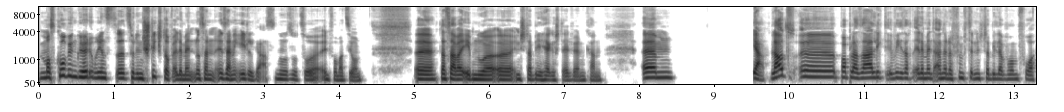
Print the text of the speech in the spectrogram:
Moskowium gehört übrigens äh, zu den Stickstoffelementen, ist ein, ist ein Edelgas, nur so zur Information. Äh, das aber eben nur äh, instabil hergestellt werden kann. Ähm, ja, laut äh, Bob Lazar liegt, wie gesagt, Element 115 in stabiler Form vor.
